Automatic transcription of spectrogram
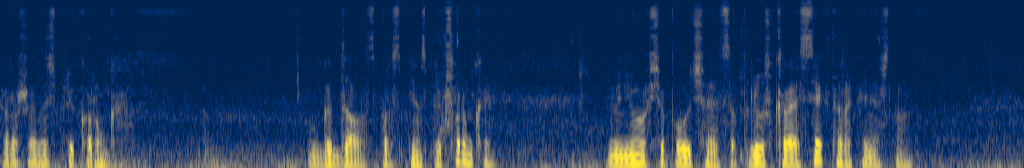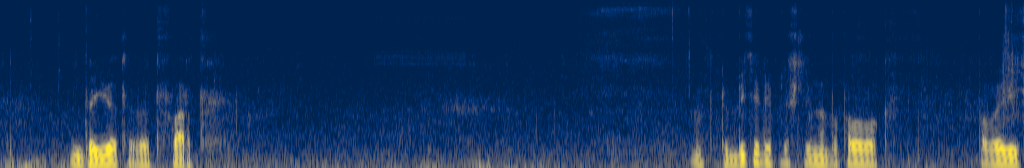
Хорошая, значит, прикормка. Угадал спортсмен с прикормкой. И у него все получается. Плюс край сектора, конечно, дает этот фарт. Вот, любители пришли на поплавок половить.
